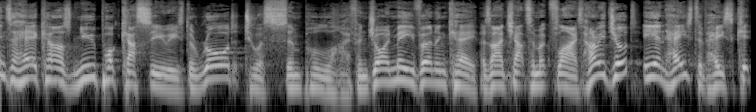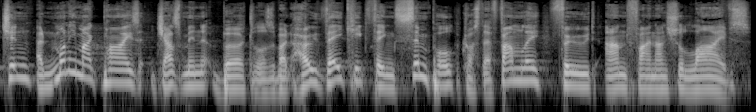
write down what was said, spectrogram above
into heycar's new podcast series, The Road to a Simple Life, and join me, Vernon Kay, as I chat to McFly's Harry Judd, Ian Haste of Haste Kitchen, and Money Magpie's Jasmine Birtles about how they keep things simple across their family, food, and financial lives.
